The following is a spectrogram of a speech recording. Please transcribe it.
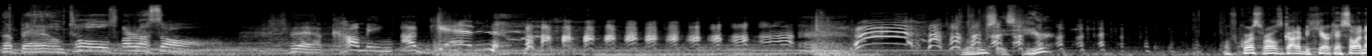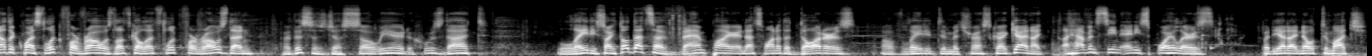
the bell tolls for us all. They're coming again. Ah! Rose is here? Of course, Rose gotta be here. Okay, so another quest. Look for Rose. Let's go. Let's look for Rose then. But this is just so weird. Who's that? Lady. So I thought that's a vampire and that's one of the daughters of Lady Dimitrescu. Again, I, I haven't seen any spoilers, but yet I know too much.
